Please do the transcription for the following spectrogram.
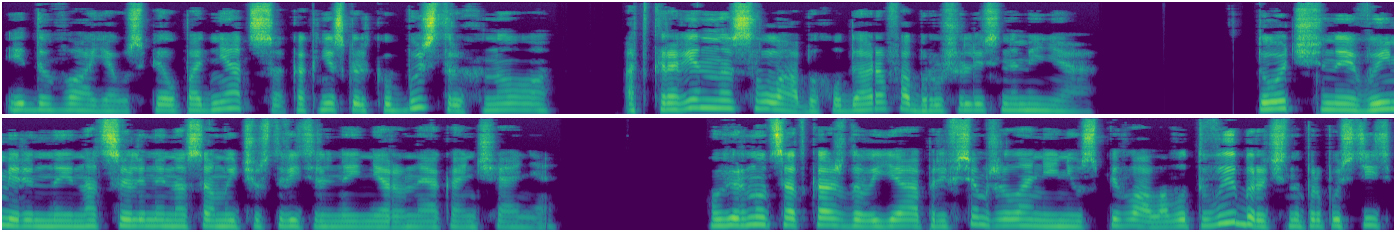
Едва я успел подняться, как несколько быстрых, но откровенно слабых ударов обрушились на меня. Точные, вымеренные, нацеленные на самые чувствительные нервные окончания. Увернуться от каждого я при всем желании не успевал, а вот выборочно пропустить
